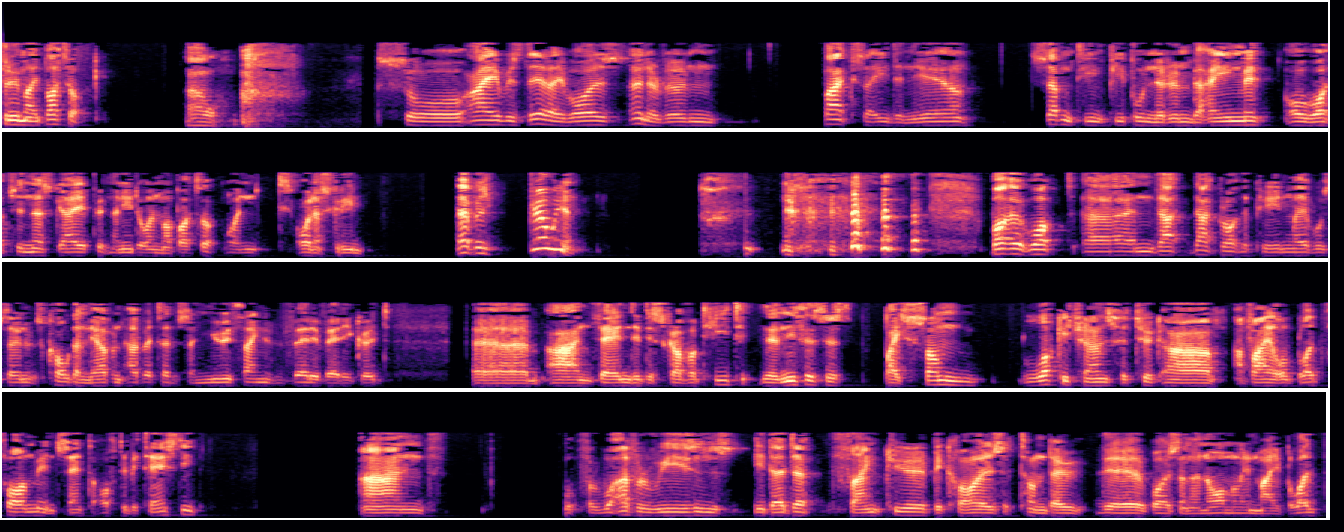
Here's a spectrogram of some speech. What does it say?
Through my buttock. Oh. so I was there, I was in a room, backside in the air, 17 people in the room behind me, all watching this guy putting a needle in my buttock on, on a screen. It was brilliant. but it worked, and that that brought the pain levels down. It was called a nerve inhibitor. It's a new thing. Very very good. Um, and then they discovered he t- the anaesthetist by some lucky chance he took a, a vial of blood for me and sent it off to be tested. And for whatever reasons he did it, thank you, because it turned out there was an anomaly in my blood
